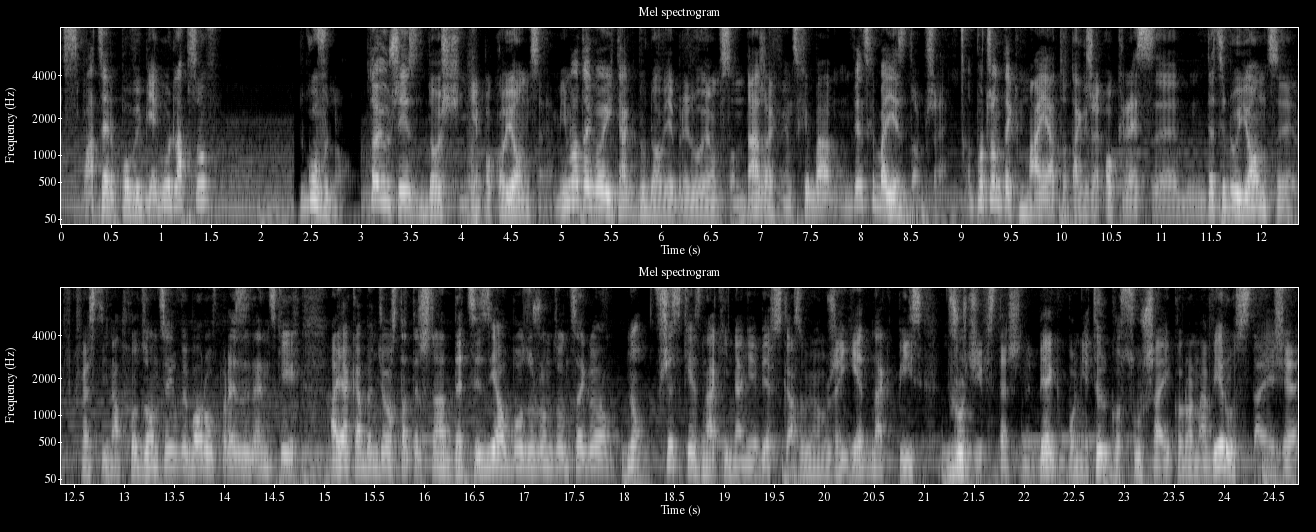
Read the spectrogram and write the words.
spacer po wybiegu dla psów? Gówno. To już jest dość niepokojące. Mimo tego i tak Dudowie brylują w sondażach, więc chyba, więc chyba jest dobrze. Początek maja to także okres e, decydujący w kwestii nadchodzących wyborów prezydenckich, a jaka będzie ostateczna decyzja obozu rządzącego? No, wszystkie znaki na niebie wskazują, że jednak PiS wrzuci wsteczny bieg, bo nie tylko susza i koronawirus staje się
